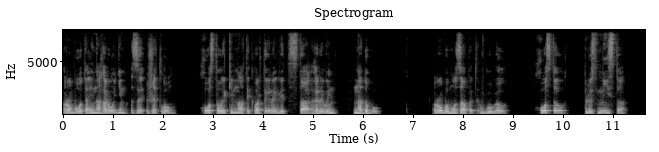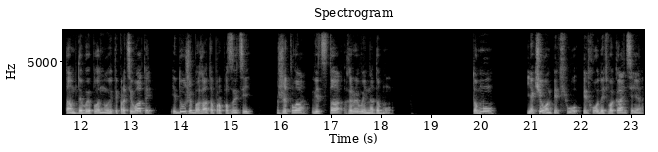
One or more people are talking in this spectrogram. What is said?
Робота іногороднім з житлом. Хостели, кімнати, квартири від 100 гривень на добу. Робимо запит в Google, хостел плюс місто, там де ви плануєте працювати, і дуже багато пропозицій житла від 100 гривень на дому. Тому, якщо вам підходить вакансія,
